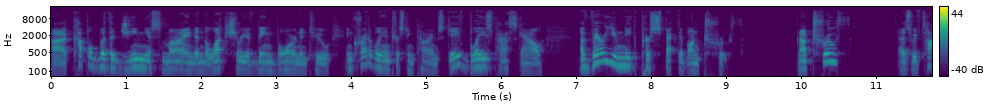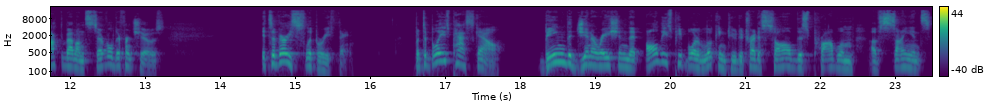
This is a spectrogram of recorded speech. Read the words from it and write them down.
uh, coupled with a genius mind and the luxury of being born into incredibly interesting times, gave Blaise Pascal a very unique perspective on truth. Now, truth as we've talked about on several different shows, it's a very slippery thing. But to Blaise Pascal, being the generation that all these people are looking to to try to solve this problem of science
